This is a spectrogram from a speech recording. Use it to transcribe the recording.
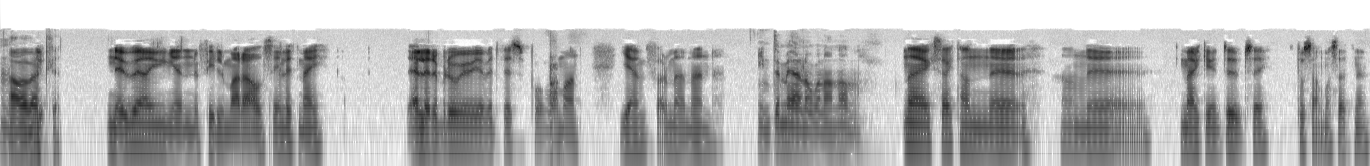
Mm. Ja, verkligen. Nu är han ju ingen filmare alls enligt mig. Eller det beror ju givetvis på vad man jämför med men Inte mer än någon annan. Nej exakt, han, eh, han eh, märker ju inte ut sig på samma sätt nu.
